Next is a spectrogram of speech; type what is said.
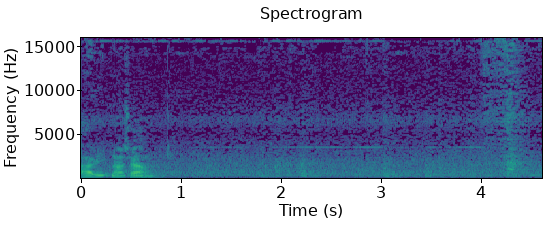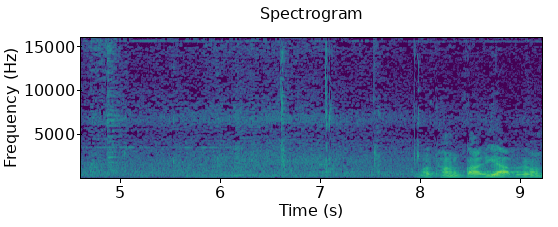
આ રીતના છે. અઠાણું કાઢીએ આપણે.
